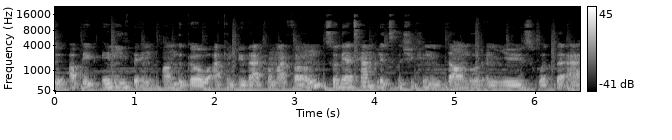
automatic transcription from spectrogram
to update anything on the go, I can do that from my phone. So there are templates that you can download and use with the app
